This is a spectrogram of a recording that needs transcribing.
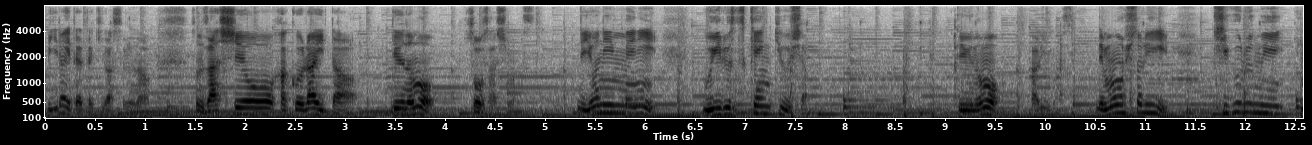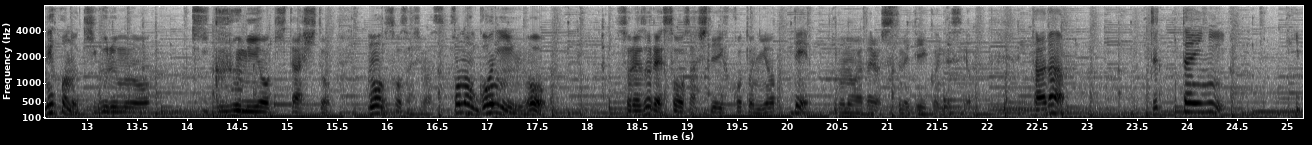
フリーライターやった気がするな。その雑誌を書くライターっていうのも操作します。で4人目にウイルス研究者っていうのもあります。でもう一人着ぐるみ猫の着ぐるみを着ぐるみを着た人も操作します。この5人をそれぞれ操作していくことによって物語を進めていくんですよ。ただ絶対に一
